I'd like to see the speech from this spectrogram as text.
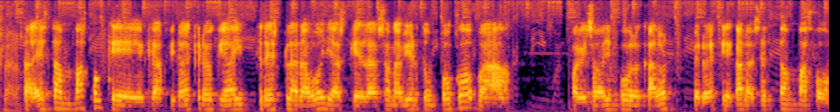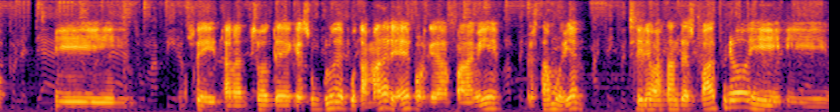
claro. O sea, es tan bajo que, que al final creo que hay tres claraboyas que las han abierto un poco para, para que se vaya un poco el calor. Pero es que, claro, al ser tan bajo y, no sé, tan anchote, que es un club de puta madre, ¿eh? porque para mí está muy bien. Sí. Tiene bastante espacio y, y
